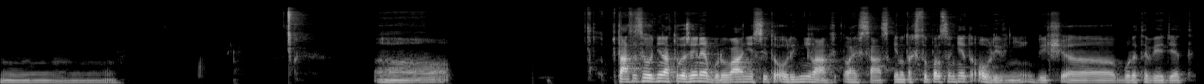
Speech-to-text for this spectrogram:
Hmm. Uh, Ptáte se hodně na to veřejné budování, jestli to ovlivní live sázky. No tak 100% to ovlivní, když uh, budete vědět,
